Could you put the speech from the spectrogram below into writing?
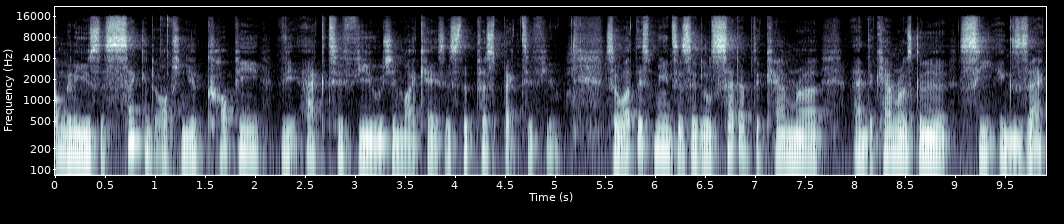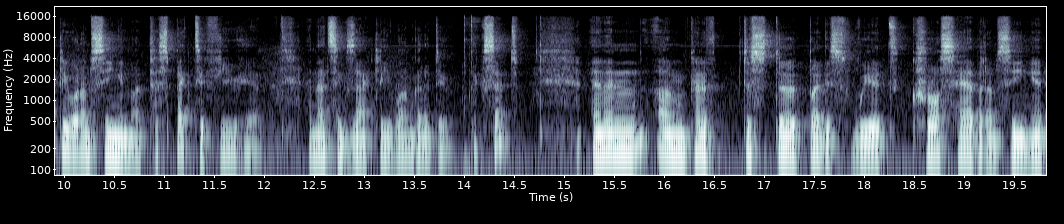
I'm going to use the second option here, copy the active view, which in my case is the perspective view. So what this means is it'll set up the camera and the camera is going to see exactly what I'm seeing in my perspective view here. And that's exactly what I'm going to do. Accept. And then I'm kind of disturbed by this weird crosshair that I'm seeing here?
